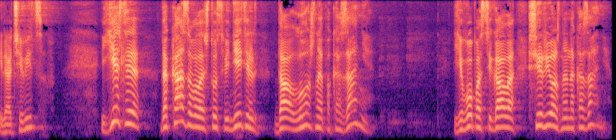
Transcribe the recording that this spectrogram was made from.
или очевидцев. Если доказывалось, что свидетель дал ложное показание, его постигало серьезное наказание.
